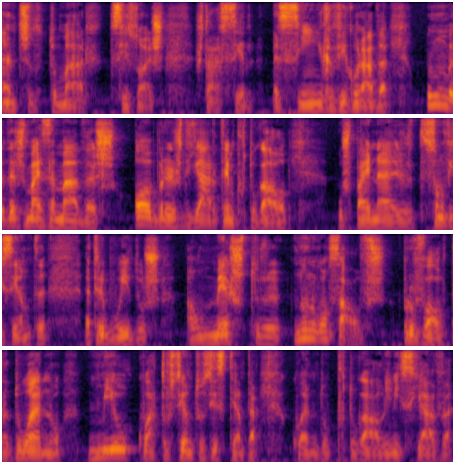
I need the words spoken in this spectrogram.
antes de tomar decisões. Está a ser assim revigorada uma das mais amadas obras de arte em Portugal, os painéis de São Vicente, atribuídos ao mestre Nuno Gonçalves, por volta do ano 1470, quando Portugal iniciava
